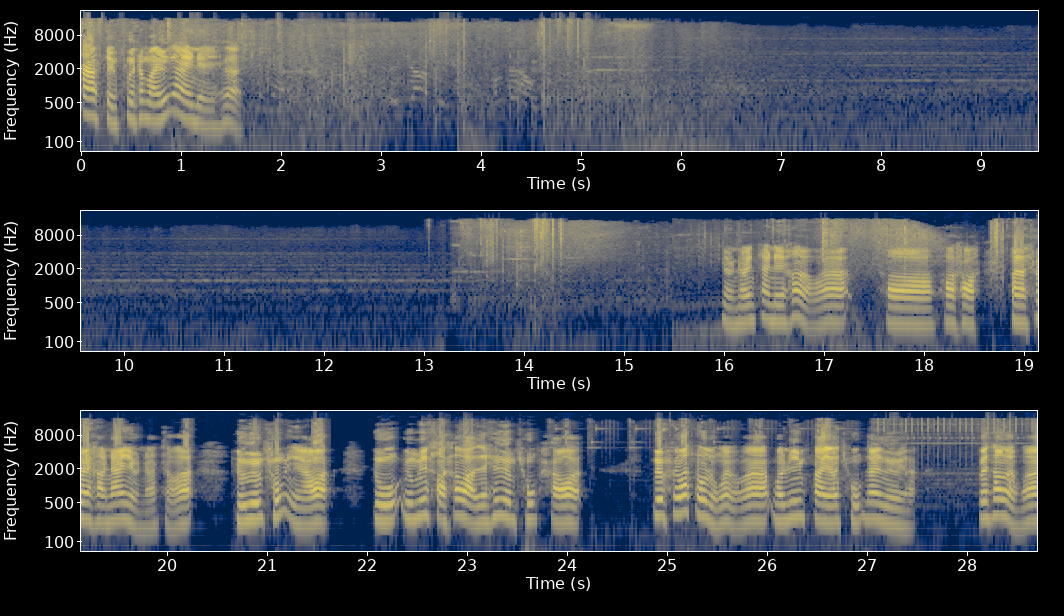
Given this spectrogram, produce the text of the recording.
ตาเสียงปืนทำไมหรือไงเนี่ยไอ้สัตว์อย่างน้อยตอนนี้เขาแบบว่า พอพอพอพอเราช่วยเขาได้อยู่นะ แต่ว่าหนูลืมทุบอีกแล้วอะหนูหนูไม่ขอสวัสดิ์เลยที่ลืมทุบเขาอะ ลืมเพราะว่าตัวหนูแบบว่ามันวิ่งไปแล้วทุบได้เลยอะ ไม่ต้องแบบว่า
